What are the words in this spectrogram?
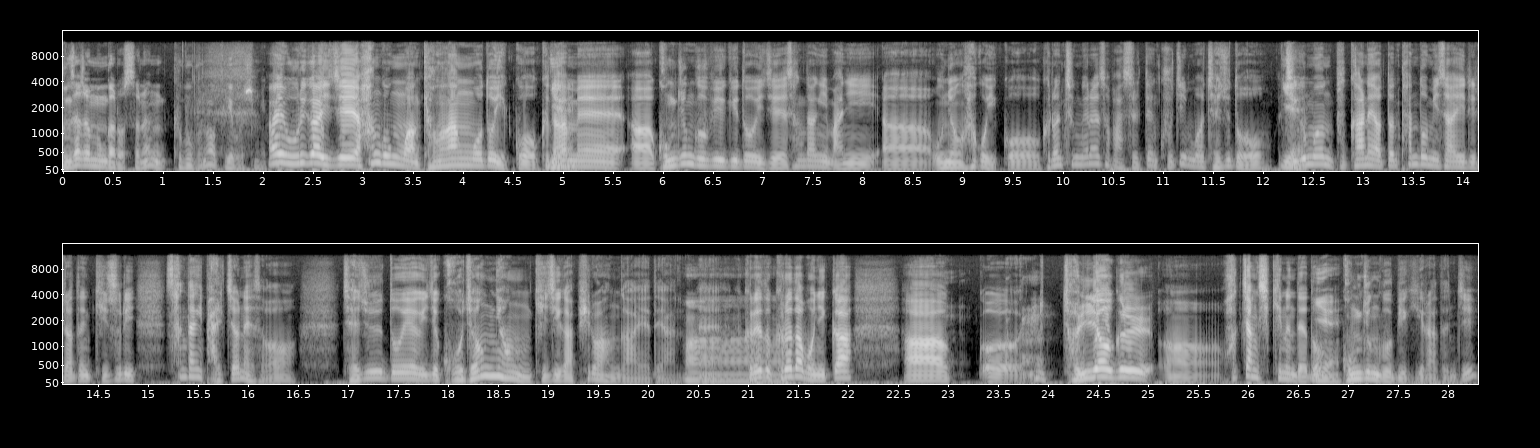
군사 전문가로서는 그 부분은 어떻게 보십니까? 아니 우리가 이제 항공모함 경항모도 있고 그 예. 다음에 어, 공중급유기도 이제 상당히 많이 어, 운영하고 있고 그런 측면에서 봤을 땐 굳이 뭐 제주도 예. 지금은 북한의 어떤 탄도 미사일이라든 기술이 상당히 발전해서 제주도에 이제 고정형 기지가 필요한가에 대한 아. 예. 그래도 그러다 보니까 아 어, 전력을 어, 확장시키는데도 예. 공중급유기라든지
